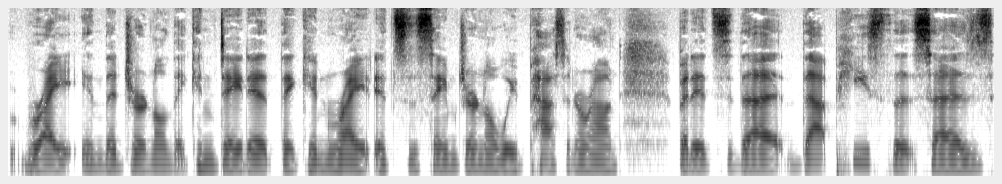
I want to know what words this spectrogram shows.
write in the journal. They can date it, they can write. It's the same journal, we pass it around, but it's that, that piece that says,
